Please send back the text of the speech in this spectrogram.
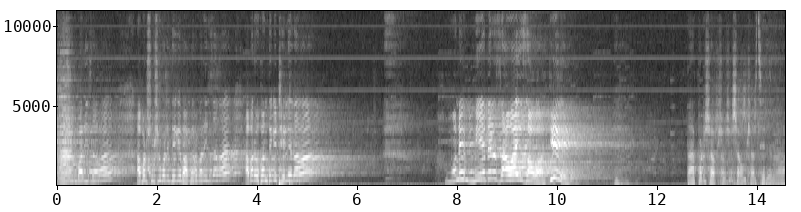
শ্বশুর বাড়ি যাওয়া আবার শ্বশুর বাড়ি থেকে বাপের বাড়ি যাওয়া আবার ওখান থেকে ঠেলে দেওয়া মানে মেয়েদের যাওয়াই যাওয়া, কি? তারপরে সব শেষে সংসার ছেড়ে দেওয়া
